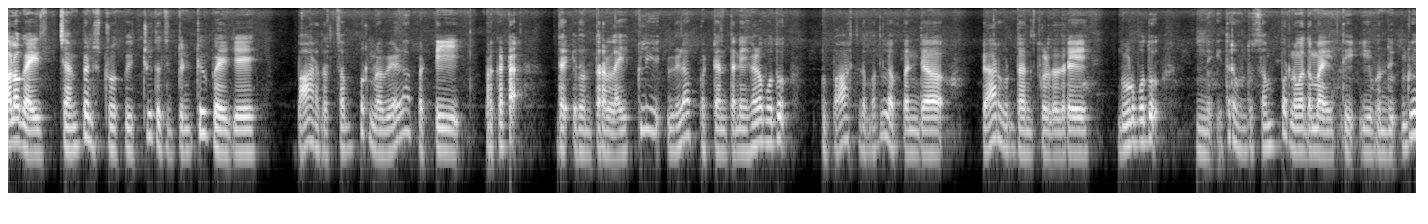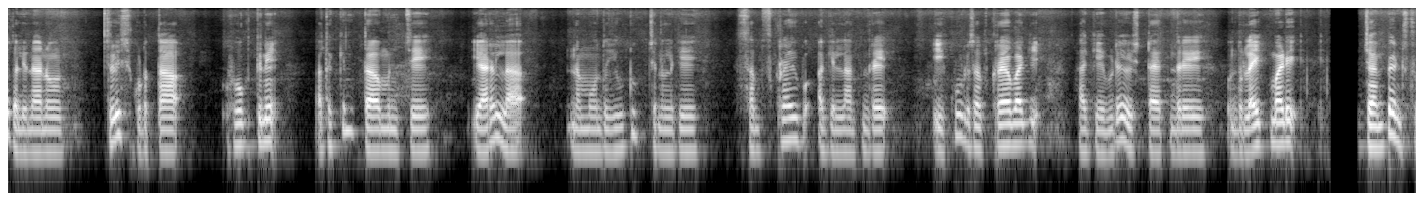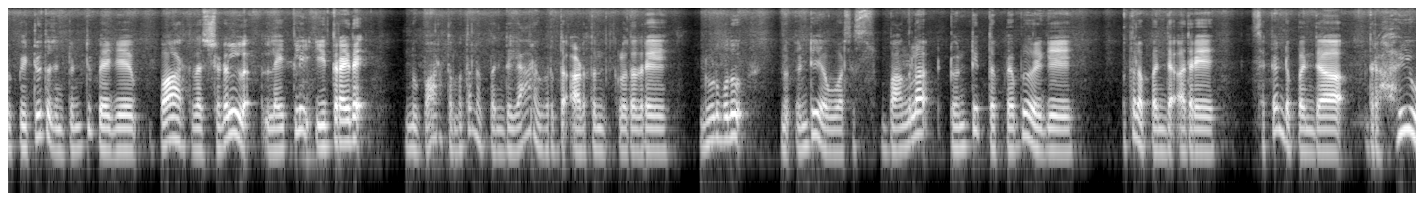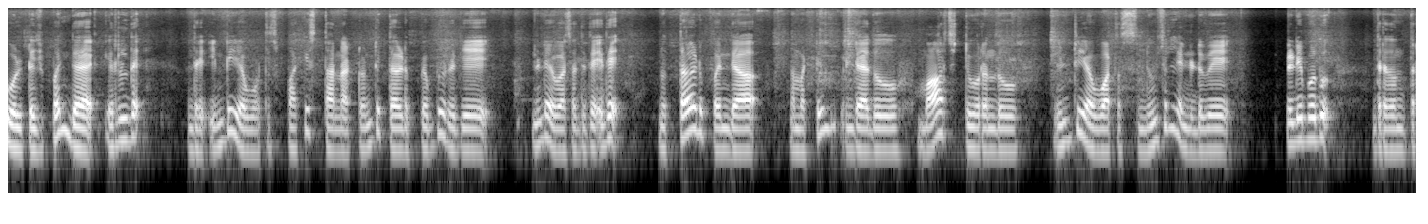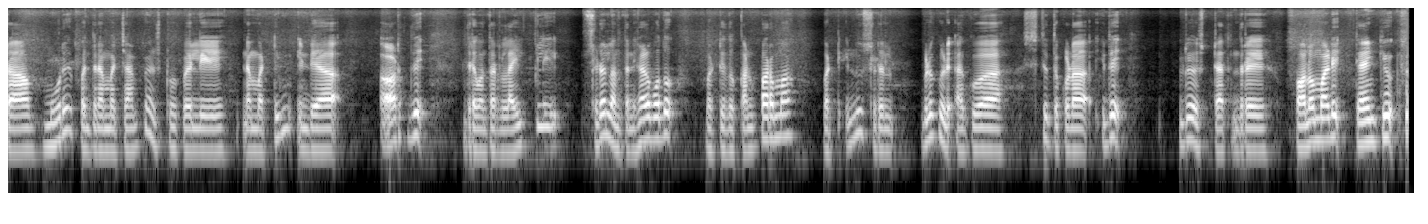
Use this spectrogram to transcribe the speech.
Hello guys champions trophy two thousand twenty ಫೈವ್ಗೆ ಭಾರತದ ಸಂಪೂರ್ಣ ವೇಳಾಪಟ್ಟಿ ಪ್ರಕಟ. ಇದೆ ಇದೊಂಥರ ಲೈಕ್ಲಿ ವೇಳಾಪಟ್ಟಿ ಅಂತಲೇ ಹೇಳ್ಬೋದು. ಭಾರತದ ಮೊದಲ ಪಂದ್ಯ. ಯಾರು ಅಂತ ಕೇಳಿದ್ರೆ ನೋಡ್ಬೋದು. ಇನ್ನು ಇದರ ಒಂದು ಸಂಪೂರ್ಣವಾದ ಮಾಹಿತಿ ಈ ಒಂದು ವಿಡಿಯೋದಲ್ಲಿ ನಾನು ತಿಳಿಸಿಕೊಡುತ್ತಾ ಹೋಗ್ತೀನಿ. ಅದಕ್ಕಿಂತ ಮುಂಚೆ ಯಾರೆಲ್ಲ ನಮ್ಮ ಒಂದು ಯೂಟ್ಯೂಬ್ ಚಾನಲ್ಗೆ ಸಬ್ಸ್ಕ್ರೈಬ್ ಆಗಿಲ್ಲ ಅಂತಂದರೆ ಈ ಕೂಡಲೇ ಸಬ್ಸ್ಕ್ರೈಬ್ ಆಗಿ ಹಾಗೆ ವಿಡಿಯೋ ಇಷ್ಟ ಆಯ್ತಂದರೆ ಒಂದು ಲೈಕ್ ಮಾಡಿ. Champions trophy two thousand twenty ಫೈವ್ಗೆ ಭಾರತದ ಶೆಡಲ್ ಲೈಕ್ಲಿ ಈ ಥರ ಇದೆ. ಇನ್ನು ಭಾರತ ಮೊದಲ ಪಂದ್ಯ ಯಾರ ವಿರುದ್ಧ ಆಡ್ತಂತ ಕೇಳೋದಾದರೆ ನೋಡ್ಬೋದು. ಇನ್ನು ಇಂಡಿಯಾ ವರ್ಸಸ್ ಬಾಂಗ್ಲಾ ಟ್ವೆಂಟಿತ್ ಫೆಬ್ರವರಿಗೆ ಮೊದಲ ಪಂದ್ಯ, ಆದರೆ ಸೆಕೆಂಡ್ ಪಂದ್ಯ, ಅಂದರೆ ಹೈ ವೋಲ್ಟೇಜ್ ಪಂದ್ಯ ಇರಲಿದೆ. ಅಂದರೆ India versus Pakistan twenty third ಫೆಬ್ರವರಿಗೆ ನಡೆಯುವ ಸಾಧ್ಯತೆ ಇದೆ. ಇನ್ನು ತರ್ಡ್ ಪಂದ್ಯ ನಮ್ಮ ಟೀಮ್ ಇಂಡಿಯಾದು ಮಾರ್ಚ್ ಟೂರಂದು ಇಂಡಿಯಾ ವರ್ಸಸ್ ನ್ಯೂಜಿಲೆಂಡ್ ನಡುವೆ ನಡೀಬೋದು. ಅಂದರೆ ನಂತರ ಮೂರೇ ಪಂದ್ಯ ನಮ್ಮ ಚಾಂಪಿಯನ್ಸ್ ಟ್ರೋಫಿಯಲ್ಲಿ ನಮ್ಮ ಟೀಮ್ ಇಂಡಿಯಾ ಆಡ್ತಿದೆ. ಇದರ ಒಂಥರ ಲೈಕ್ಲಿ ಶೆಡಲ್ ಅಂತಲೇ ಹೇಳ್ಬೋದು. ಬಟ್ ಇದು ಕನ್ಫರ್ಮ ಬಟ್ ಇನ್ನೂ ಶೆಡಲ್ ಬಿಡುಗಡೆ ಆಗುವ ಸ್ಥಿತಿ ಕೂಡ ಇದೆ. ವಿಡಿಯೋ ಇಷ್ಟ ಆಯ್ತಂದರೆ ಫಾಲೋ ಮಾಡಿ. Thank you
